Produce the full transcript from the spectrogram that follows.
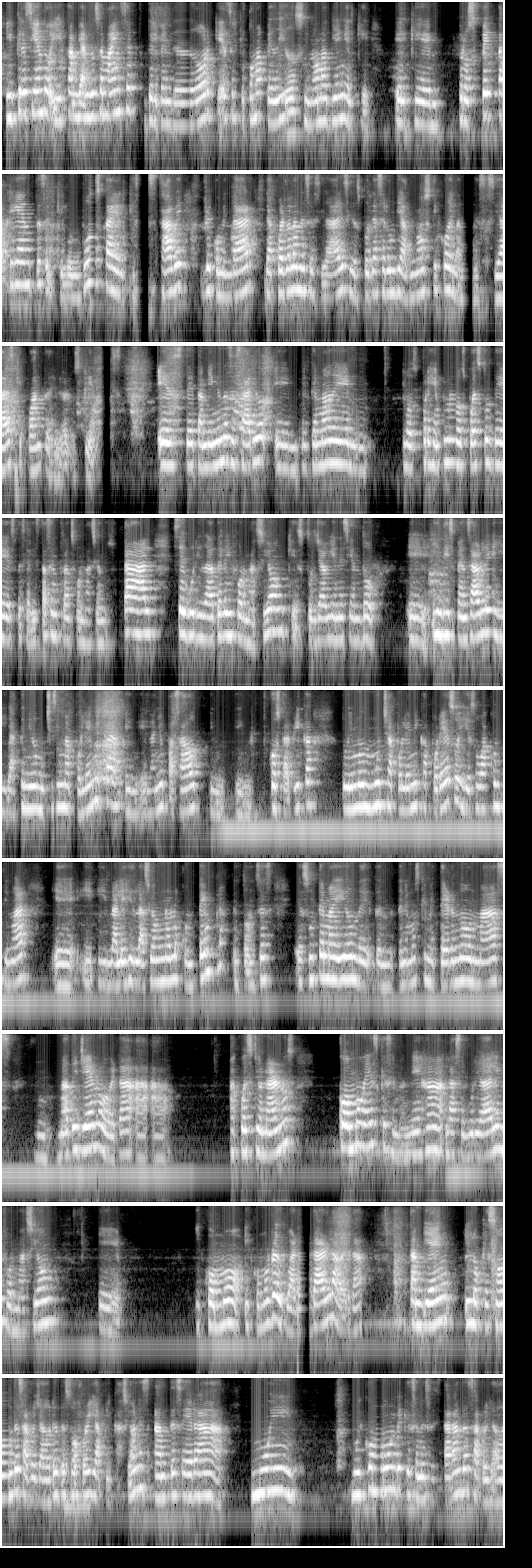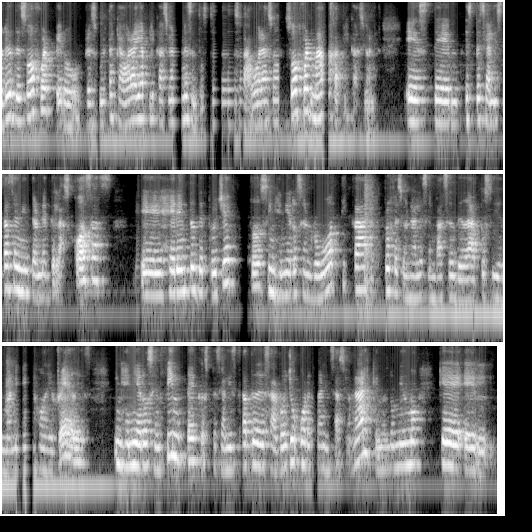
ir creciendo, ir cambiando ese mindset del vendedor que es el que toma pedidos, sino más bien el que, el que prospecta clientes, el que los busca, el que sabe recomendar de acuerdo a las necesidades y después de hacer un diagnóstico de las necesidades que puedan tener los clientes. Este, también es necesario eh, el tema de los, por ejemplo, los puestos de especialistas en transformación digital, seguridad de la información, que esto ya viene siendo eh, indispensable y ha tenido muchísima polémica. En, el año pasado en, Costa Rica tuvimos mucha polémica por eso y eso va a continuar eh, y, la legislación no lo contempla. Entonces es un tema ahí donde, tenemos que meternos más, más de lleno, ¿verdad? A, a, cuestionarnos cómo es que se maneja la seguridad de la información eh, y, cómo, y cómo resguardarla, ¿verdad? También lo que son desarrolladores de software y aplicaciones. Antes era muy, muy común de que se necesitaran desarrolladores de software, pero resulta que ahora hay aplicaciones, entonces ahora son software más aplicaciones. Este, especialistas en Internet de las Cosas, eh, gerentes de proyectos, ingenieros en robótica, profesionales en bases de datos y en manejo de redes, ingenieros en fintech, especialistas de desarrollo organizacional, que no es lo mismo que el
